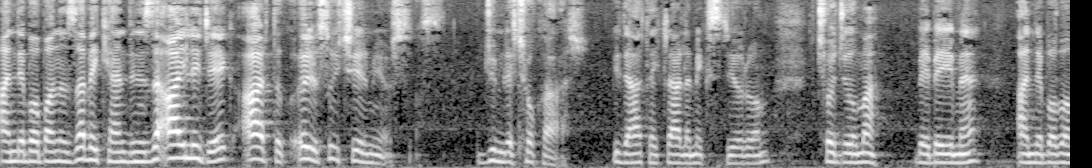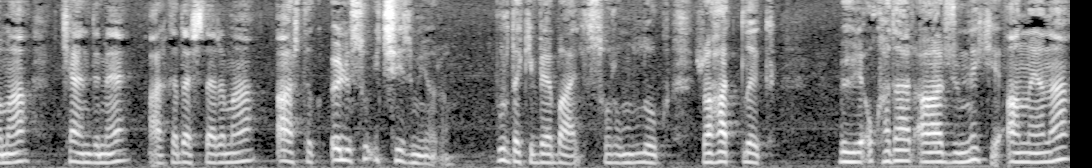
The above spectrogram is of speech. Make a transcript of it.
anne babanıza ve kendinize ailecek artık ölü su içirmiyorsunuz. Cümle çok ağır. Bir daha tekrarlamak istiyorum. Çocuğuma, bebeğime, anne babama, kendime, arkadaşlarıma artık ölü su içirmiyorum. Buradaki vebal, sorumluluk, rahatlık böyle o kadar ağır cümle ki anlayana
